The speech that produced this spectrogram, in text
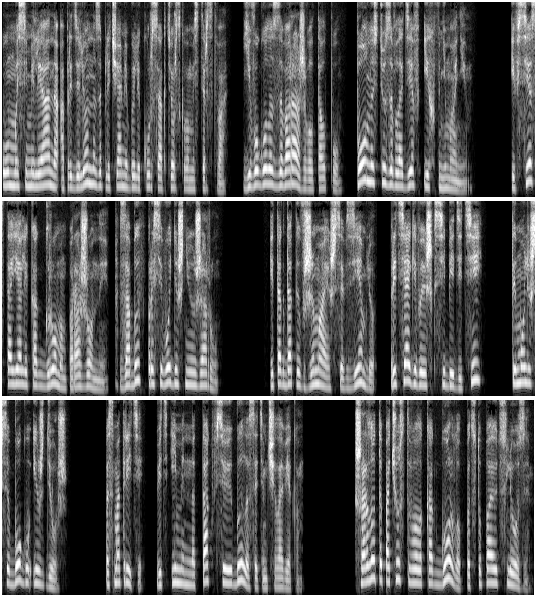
У Массимилиана определенно за плечами были курсы актерского мастерства. Его голос завораживал толпу, полностью завладев их вниманием. И все стояли как громом пораженные, забыв про сегодняшнюю жару. И тогда ты вжимаешься в землю, притягиваешь к себе детей, ты молишься Богу и ждешь. Посмотрите, ведь именно так все и было с этим человеком. Шарлотта почувствовала, как к горлу подступают слезы.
